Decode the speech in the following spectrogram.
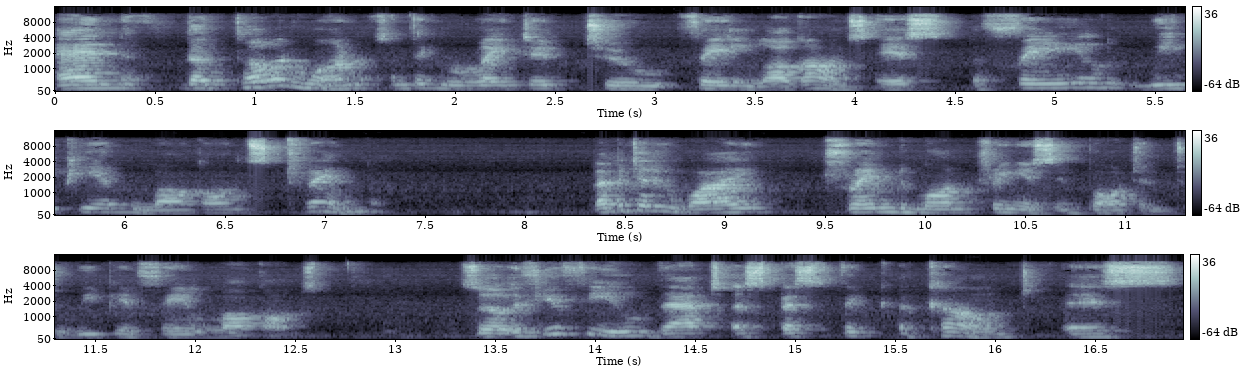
And the third one, something related to failed logons, is the failed VPN logons trend. Let me tell you why trend monitoring is important to VPN failed logons. So if you feel that a specific account is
